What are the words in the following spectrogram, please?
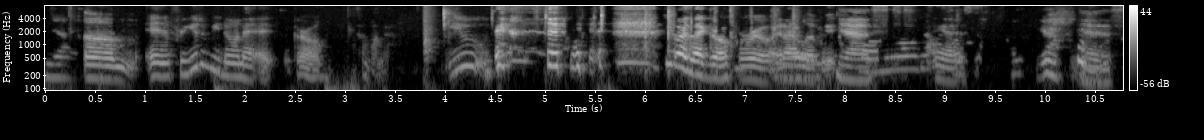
Yeah. Um, and for you to be doing that, girl, come on now you you are that girl for real, and I love it. Yes, yes, yes.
